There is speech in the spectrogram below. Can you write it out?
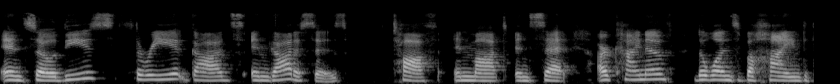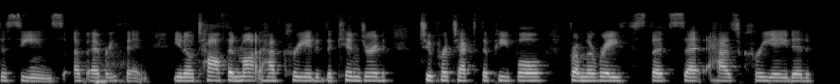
And so these three gods and goddesses, Thoth and Ma'at and Set, are kind of the ones behind the scenes of everything. You know, Thoth and Ma'at have created the kindred to protect the people from the wraiths that Set has created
